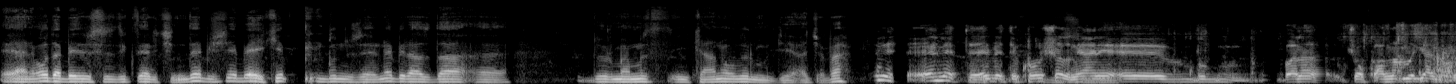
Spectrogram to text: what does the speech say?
E, yani o da belirsizlikler içinde bir şey. Belki bunun üzerine biraz daha e, durmamız imkanı olur mu diye acaba? Evet, elbette, elbette konuşalım. Yani e, bu, bana çok anlamlı gelmedi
